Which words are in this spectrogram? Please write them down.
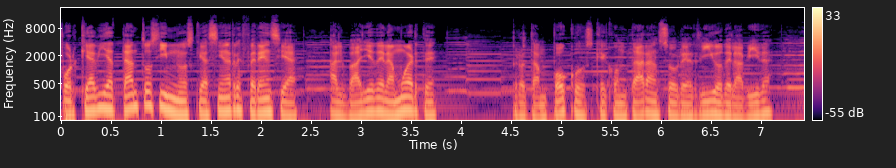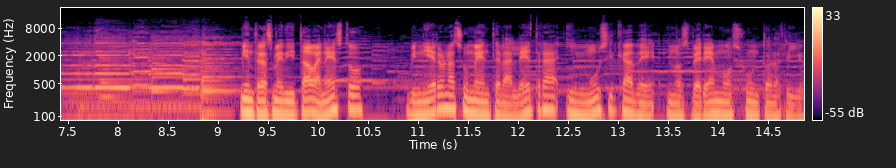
por qué había tantos himnos que hacían referencia al Valle de la Muerte, pero tan pocos que contaran sobre el río de la vida. Mientras meditaba en esto, vinieron a su mente la letra y música de Nos veremos junto al río.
